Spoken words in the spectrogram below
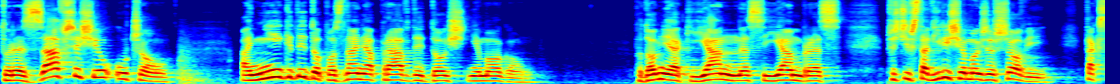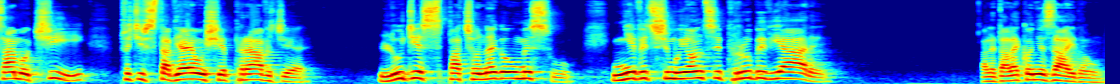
które zawsze się uczą, a nigdy do poznania prawdy dojść nie mogą. Podobnie jak Jannes i Jambres przeciwstawili się Mojżeszowi, tak samo ci przeciwstawiają się prawdzie. Ludzie spaczonego umysłu, nie wytrzymujący próby wiary – ale daleko nie zajdą,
